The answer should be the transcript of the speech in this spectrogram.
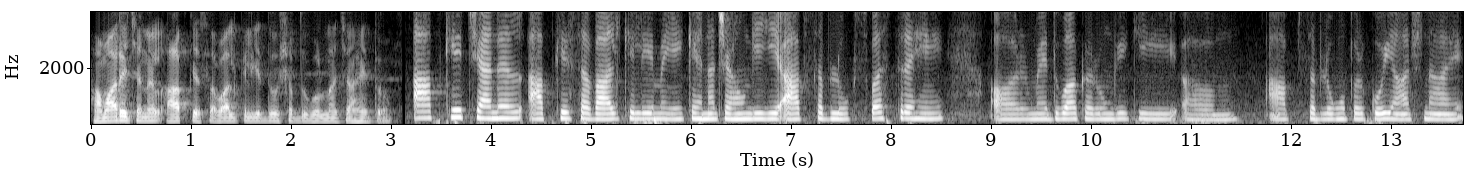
हमारे चैनल आपके सवाल के लिए दो शब्द बोलना चाहें तो? आपके चैनल आपके सवाल के लिए मैं ये कहना चाहूँगी कि आप सब लोग स्वस्थ रहें और मैं दुआ करूँगी कि आप सब लोगों पर कोई आँच ना आए।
